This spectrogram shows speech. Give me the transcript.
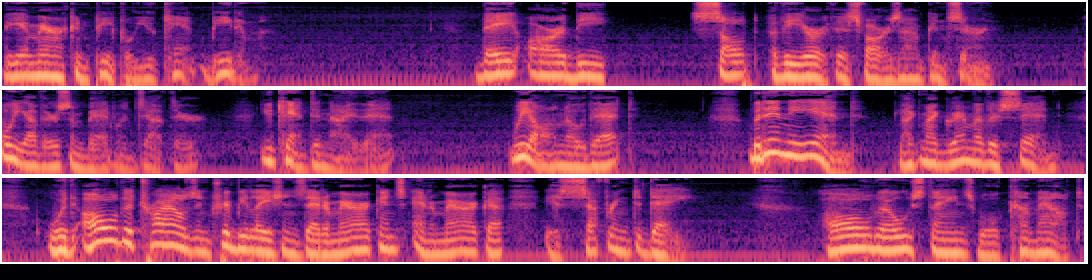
The American people, you can't beat them. They are the salt of the earth as far as I'm concerned. Oh, yeah, there's some bad ones out there. You can't deny that. We all know that. But in the end, like my grandmother said, with all the trials and tribulations that Americans and America is suffering today, all those things will come out,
